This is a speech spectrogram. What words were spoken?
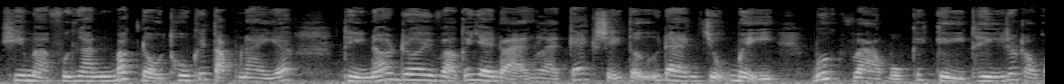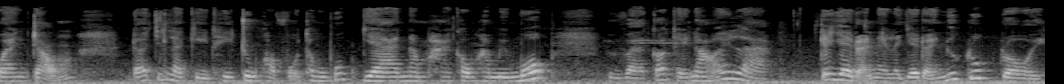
Khi mà Phương Anh bắt đầu thu cái tập này á, thì nó rơi vào cái giai đoạn là các sĩ tử đang chuẩn bị bước vào một cái kỳ thi rất là quan trọng. Đó chính là kỳ thi Trung học phổ thông quốc gia năm 2021 và có thể nói là cái giai đoạn này là giai đoạn nước rút rồi.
